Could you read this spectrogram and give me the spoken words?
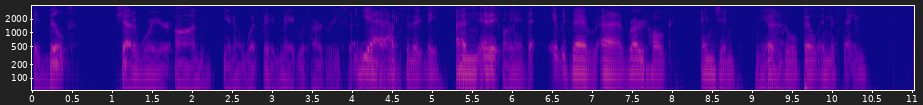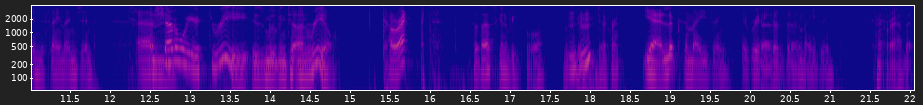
they built Shadow Warrior on you know what they'd made with Hard Reset. Yeah, makes absolutely. And really and it, funny. It, it was their uh, Roadhog engine, so it was all built in the same in the same engine. now, Um, Shadow Warrior Three is moving to Unreal, correct. so that's going to be cool. That's Mhm. going to be different. Yeah, it looks amazing. It really does, does, it look does. amazing. Rabbit,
